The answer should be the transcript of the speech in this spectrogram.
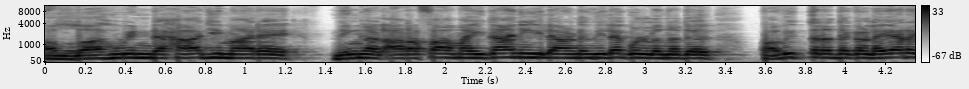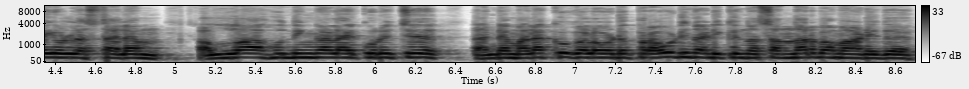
അള്ളാഹുവിന്റെ ഹാജിമാരെ നിങ്ങൾ അറഫ മൈതാനിയിലാണ് നിലകൊള്ളുന്നത്. പവിത്രതകളേറെയുള്ള സ്ഥലം. അള്ളാഹു നിങ്ങളെക്കുറിച്ച് തന്റെ മലക്കുകളോട് പ്രൗഢി നടിക്കുന്ന സന്ദർഭമാണിത്.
